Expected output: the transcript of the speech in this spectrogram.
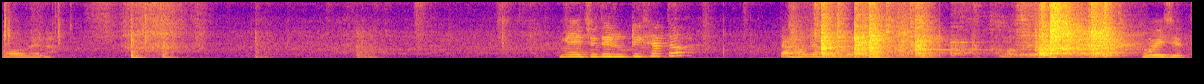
হবে না। মেয়ে যদি রুটি খেত, তাহলে হয়তো হয়ে যেত।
